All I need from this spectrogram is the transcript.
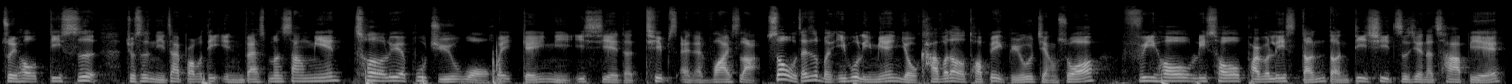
最后第四，就是你在 property investment 上面策略布局，我会给你一些的 tips and advice 啦。So 我在这本 ebook 里面有 cover 到的 topic，比如讲说 freehold、leasehold、private lease 等等地契之间的差别。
